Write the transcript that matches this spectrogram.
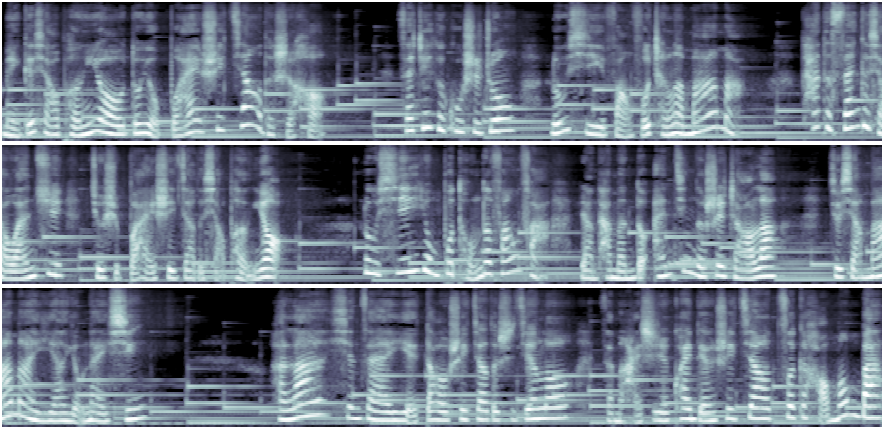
每个小朋友都有不爱睡觉的时候，在这个故事中，露西仿佛成了妈妈。他的三个小玩具就是不爱睡觉的小朋友。露西用不同的方法让他们都安静的睡着了，就像妈妈一样有耐心。好啦，现在也到睡觉的时间喽，咱们还是快点睡觉，做个好梦吧，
